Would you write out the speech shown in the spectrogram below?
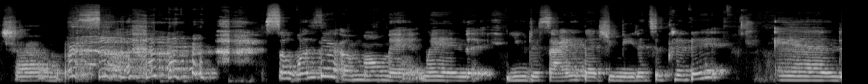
Child. So, was there a moment when you decided that you needed to pivot? And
